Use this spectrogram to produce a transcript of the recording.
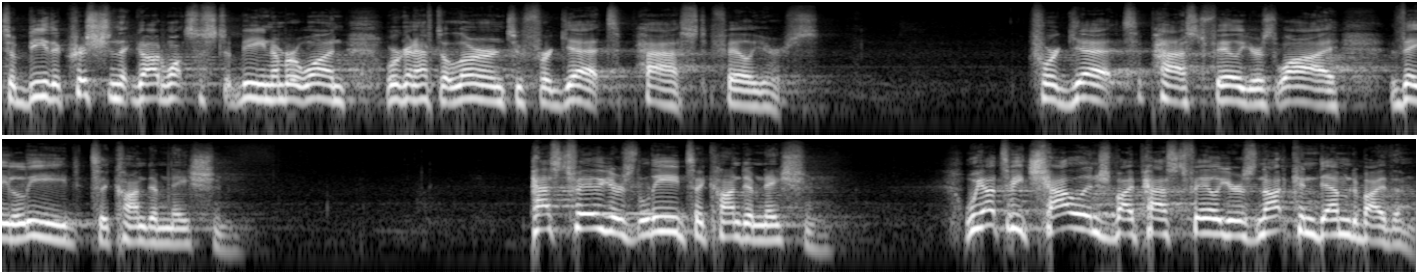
to be the Christian that God wants us to be, number one, we're going to have to learn to forget past failures. Forget past failures. Why? They lead to condemnation. Past failures lead to condemnation. We ought to be challenged by past failures, not condemned by them.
